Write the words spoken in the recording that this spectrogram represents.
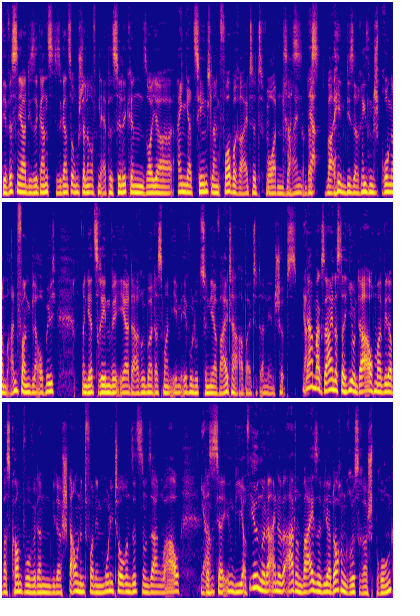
wir wissen ja, diese, ganz, diese ganze Umstellung auf den Apple Silicon soll ja ein Jahrzehnt lang vorbereitet worden Krass. sein. Und das ja. war eben dieser Riesensprung am Anfang, glaube ich. Und jetzt reden wir eher darüber, dass man eben evolutionär weiterarbeitet an den Chips. Ja. ja, mag sein, dass da hier und da auch mal wieder was kommt, wo wir dann wieder staunend vor den Monitoren sitzen und sagen, wow, ja. das ist ja irgendwie auf irgendeine Art und Weise wieder doch ein größerer Sprung.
